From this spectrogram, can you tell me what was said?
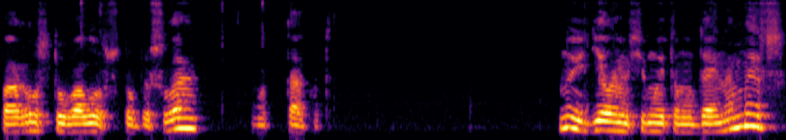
по росту волос, чтобы шла. Вот так вот. Ну и делаем всему этому Dynamesh.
